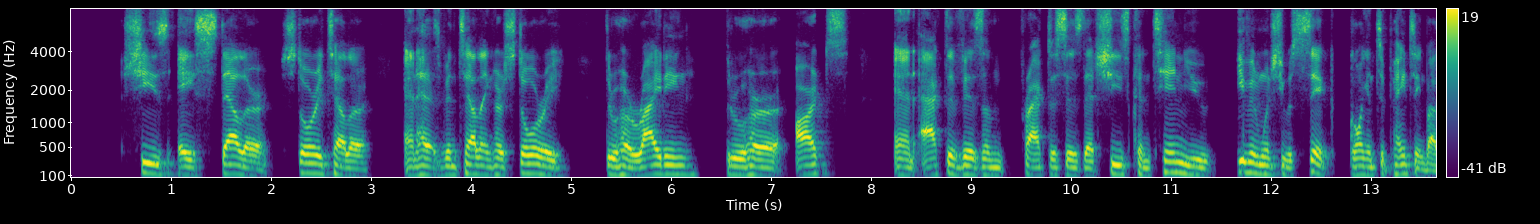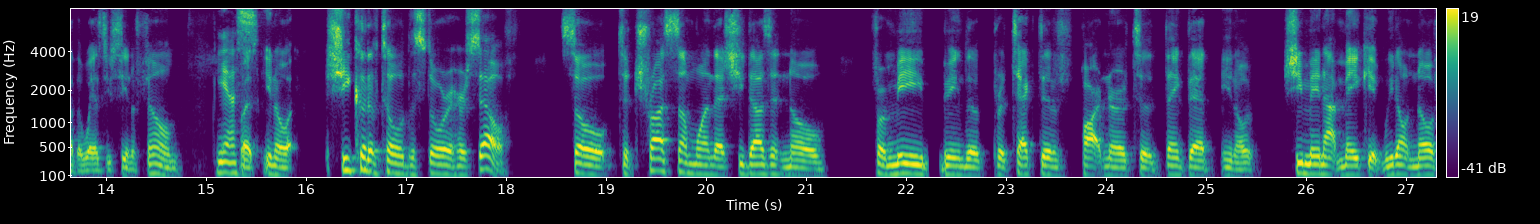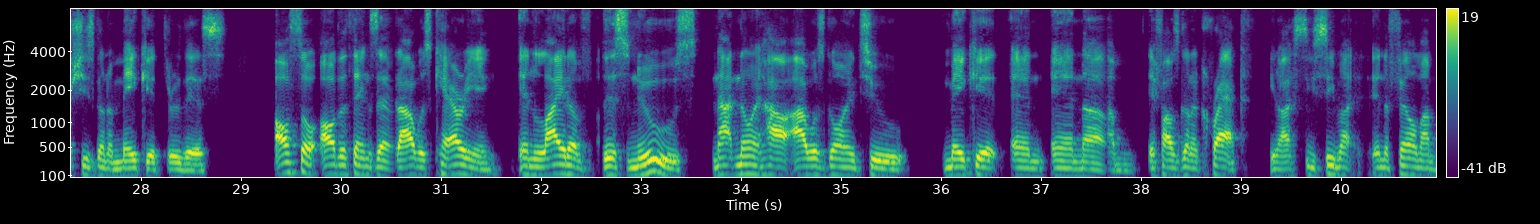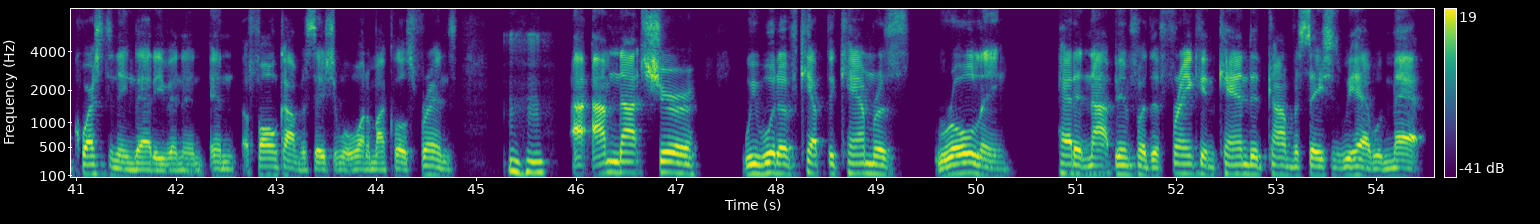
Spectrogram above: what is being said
she's a stellar storyteller and has been telling her story through her writing, through her arts and activism practices that she's continued even when she was sick going into painting by the way as you see in the film yes but you know she could have told the story herself so to trust someone that she doesn't know for me being the protective partner to think that you know she may not make it. We don't know if she's going to make it through this. Also, all the things that I was carrying in light of this news, not knowing how I was going to make it and and um, if I was going to crack. You know, I see, see my in the film. I'm questioning that even in in a phone conversation with one of my close friends. Mm-hmm. I, I'm not sure we would have kept the cameras rolling had it not been for the frank and candid conversations we had with Matt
